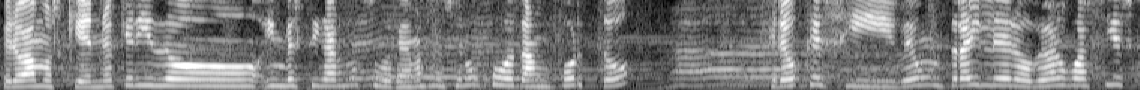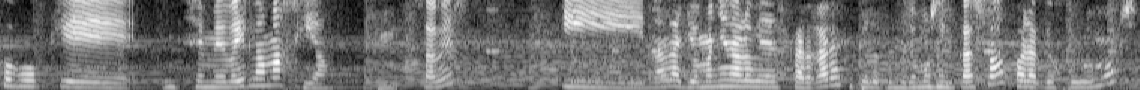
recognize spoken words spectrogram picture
Pero vamos, que no he querido investigar mucho porque además al ser un juego tan corto, creo que si veo un tráiler o veo algo así es como que se me va a ir la magia, ¿sabes? Y nada, yo mañana lo voy a descargar, así que lo tendremos en casa para que juguemos.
